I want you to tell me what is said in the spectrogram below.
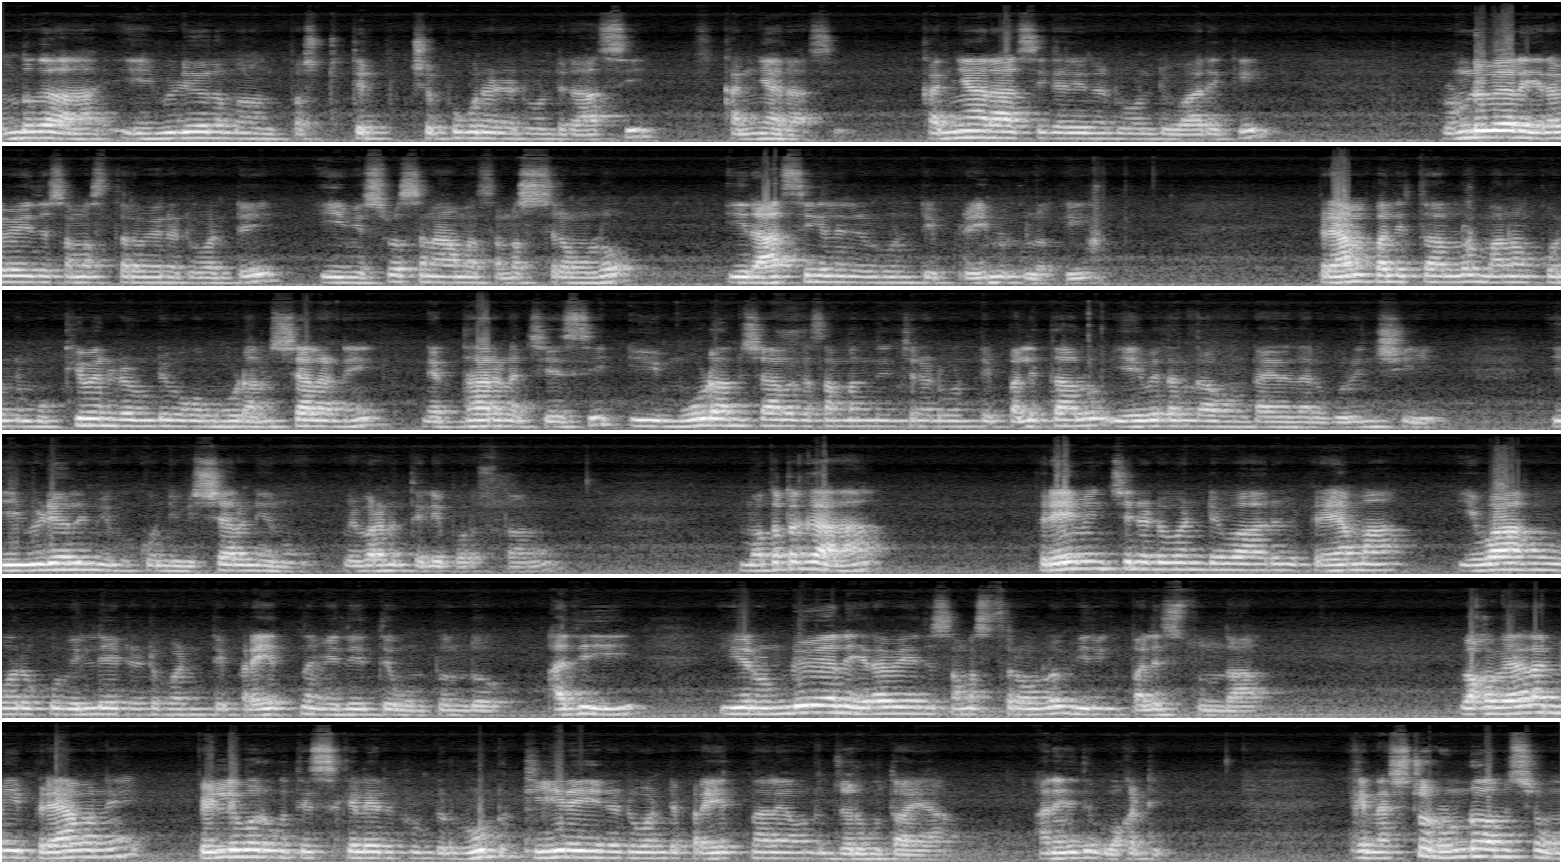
ముందుగా ఈ వీడియోలో మనం ఫస్ట్ చెప్పుకునేటటువంటి రాశి కన్యా రాశి. కన్యా రాశి కలిగినటువంటి వారికి రెండు వేల ఇరవై ఐదు సంవత్సరమైనటువంటి ఈ విశ్వసనామ సంవత్సరంలో ఈ రాశి కలిగినటువంటి ప్రేమికులకి ప్రేమ ఫలితాల్లో మనం కొన్ని ముఖ్యమైనటువంటి ఒక మూడు అంశాలని నిర్ధారణ చేసి ఈ మూడు అంశాలకు సంబంధించినటువంటి ఫలితాలు ఏ విధంగా ఉంటాయనే దాని గురించి ఈ వీడియోలో మీకు కొన్ని విషయాలు నేను వివరణ తెలియపరుస్తాను. మొదటగా ప్రేమించినటువంటి వారు ప్రేమ వివాహం వరకు వెళ్ళేటటువంటి ప్రయత్నం ఏదైతే ఉంటుందో అది ఈ రెండు వేల ఇరవై ఐదు సంవత్సరంలో వీరికి ఫలిస్తుందా? ఒకవేళ మీ ప్రేమని పెళ్ళి వరకు తీసుకెళ్ళేటటువంటి రూట్ క్లియర్ అయ్యేటటువంటి ప్రయత్నాలు ఏమైనా జరుగుతాయా అనేది ఒకటి. ఇక నెక్స్ట్ రెండో అంశం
